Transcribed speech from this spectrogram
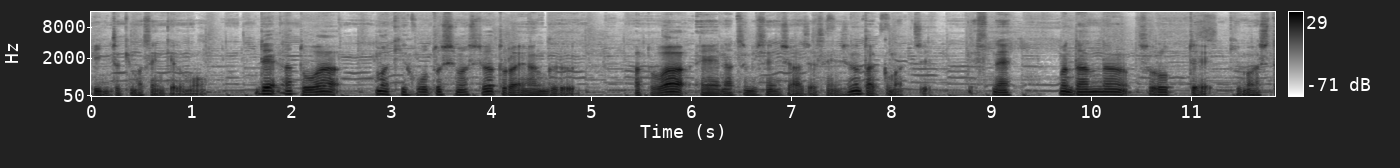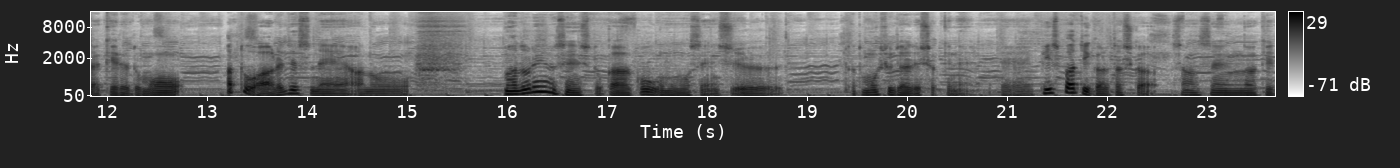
ピンときませんけども。で、あとは、まあ、記法としましてはトライアングル。あとは、えー、夏見選手、アジア選手のタッグマッチですね。まあ、だんだん揃ってきましたけれども、あとはあれですね、あの、マドレーヌ選手とか、コーゴモモ選手、あともう一人誰でしたっけね。えー、ピースパーティーから確か参戦が決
